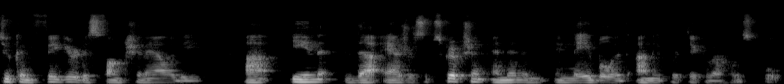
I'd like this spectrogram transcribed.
to configure this functionality uh, in the Azure subscription and then enable it on a particular host pool.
